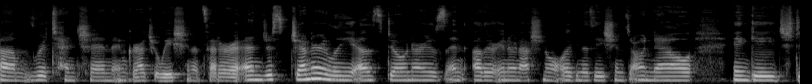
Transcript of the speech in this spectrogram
um, retention and graduation, et cetera. And just generally, as donors and other international organizations are now engaged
